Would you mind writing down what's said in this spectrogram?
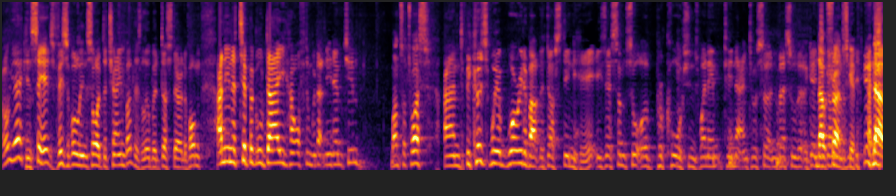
oh yeah, I can see it. It's visible inside the chamber. There's a little bit of dust there at the bottom. And in a typical day, how often would that need emptying? Once or twice. And because we're worried about the dust in here, is there some sort of precautions when emptying that into a certain vessel that again? No, straight skip. no,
